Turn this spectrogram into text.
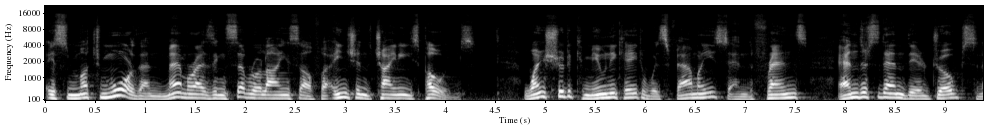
is much more than memorizing several lines of ancient Chinese poems. One should communicate with families and friends, understand their jokes, and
